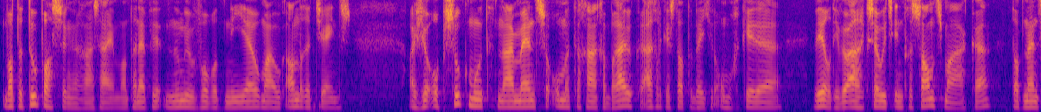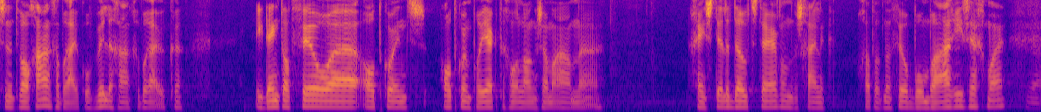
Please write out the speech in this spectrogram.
wat de toepassingen gaan zijn. Want dan heb je, noem je bijvoorbeeld NIO, maar ook andere chains. Als je op zoek moet naar mensen om het te gaan gebruiken, eigenlijk is dat een beetje een omgekeerde wereld. Je wil eigenlijk zoiets interessants maken dat mensen het wel gaan gebruiken of willen gaan gebruiken. Ik denk dat veel altcoins, altcoin projecten gewoon langzaamaan geen stille dood sterven, want waarschijnlijk gaat dat met veel bombarie, zeg maar. Ja.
